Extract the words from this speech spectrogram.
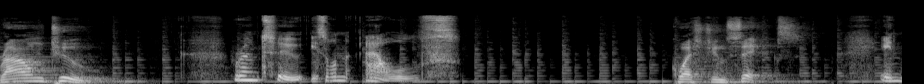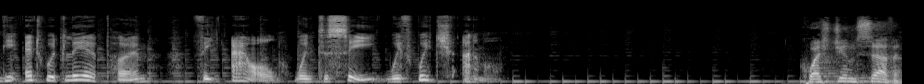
Round 2 Round two is on owls. Question 6 In the Edward Lear poem, the owl went to sea with which animal? Question 7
